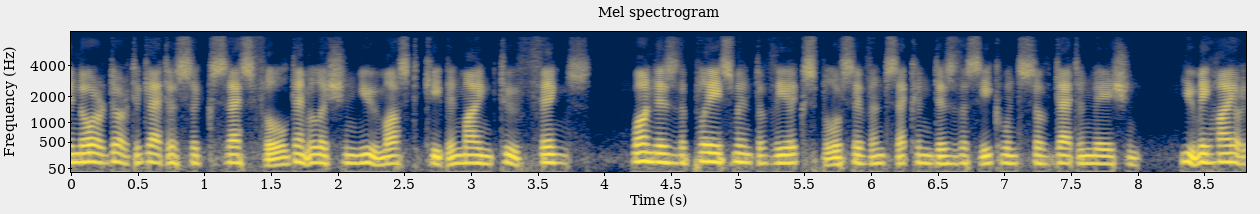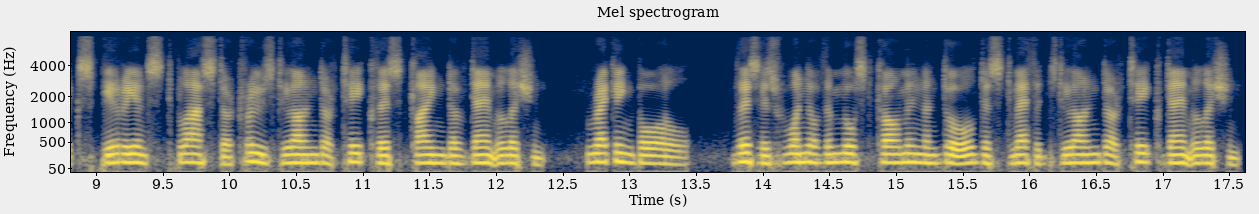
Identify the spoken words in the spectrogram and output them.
In order to get a successful demolition you must keep in mind two things. One is the placement of the explosive and second is the sequence of detonation. You may hire experienced blaster crews to undertake this kind of demolition. Wrecking ball. This is one of the most common and oldest methods to undertake demolition.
